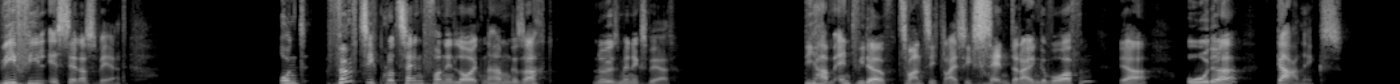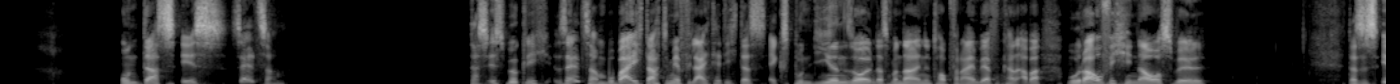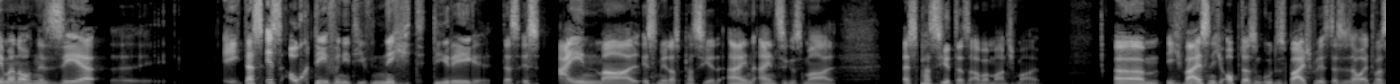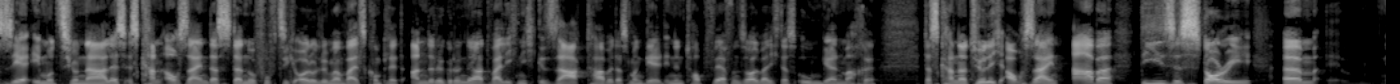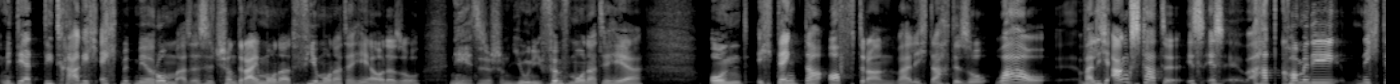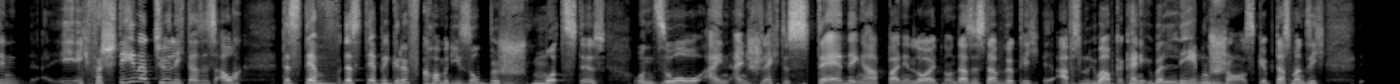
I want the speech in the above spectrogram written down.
Wie viel ist er das wert? Und 50% von den Leuten haben gesagt, nö, ist mir nichts wert. Die haben entweder 20, 30 Cent reingeworfen, ja, oder gar nichts. Und das ist seltsam. Das ist wirklich seltsam. Wobei ich dachte mir, vielleicht hätte ich das exponieren sollen, dass man da in den Topf reinwerfen kann. Aber worauf ich hinaus will, das ist immer noch eine sehr äh, das ist auch definitiv nicht die Regel. Das ist einmal ist mir das passiert, ein einziges Mal. Es passiert das aber manchmal. Ähm, ich weiß nicht, ob das ein gutes Beispiel ist. Das ist auch etwas sehr Emotionales. Es kann auch sein, dass da nur 50 Euro drin waren, weil es komplett andere Gründe hat, weil ich nicht gesagt habe, dass man Geld in den Topf werfen soll, weil ich das ungern mache. Das kann natürlich auch sein. Aber diese Story ähm, mit der, die trage ich echt mit mir rum. Also es ist schon drei Monate, vier Monate her oder so. Nee, jetzt ist ja schon Juni, fünf Monate her. Und ich denke da oft dran, weil ich dachte so, wow, weil ich Angst hatte. Ist, ist, hat Comedy nicht den. Ich verstehe natürlich, dass es auch, dass der, dass der Begriff Comedy so beschmutzt ist und so ein, ein schlechtes Standing hat bei den Leuten und dass es da wirklich absolut überhaupt gar keine Überlebenschance gibt, dass man sich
